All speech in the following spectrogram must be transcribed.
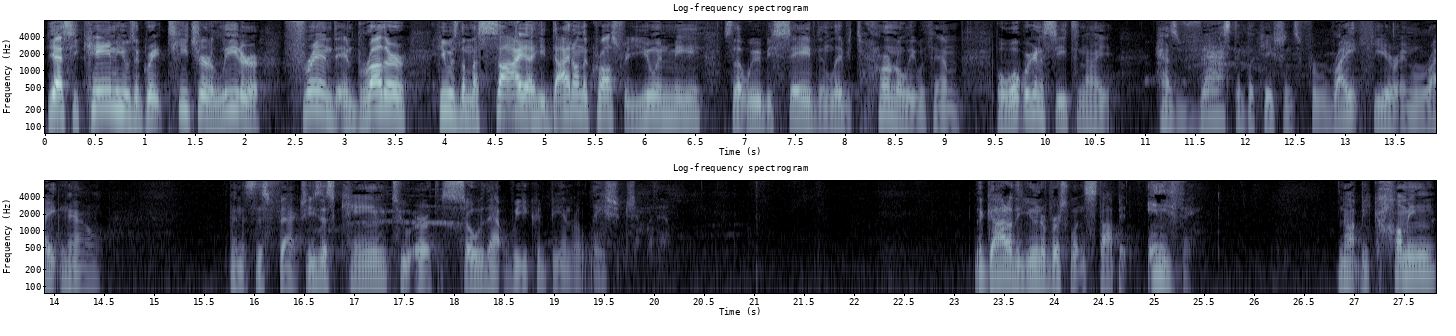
Yes, He came. He was a great teacher, leader, friend, and brother. He was the Messiah. He died on the cross for you and me so that we would be saved and live eternally with Him. But what we're going to see tonight has vast implications for right here and right now. And it's this fact Jesus came to earth so that we could be in relationship with Him. The God of the universe wouldn't stop at anything, not becoming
